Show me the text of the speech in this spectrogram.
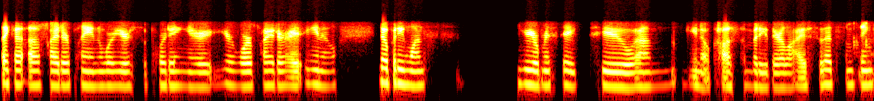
like a, a, fighter plane where you're supporting your your warfighter, you know, nobody wants your mistake to um, you know cost somebody their lives. So that's something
